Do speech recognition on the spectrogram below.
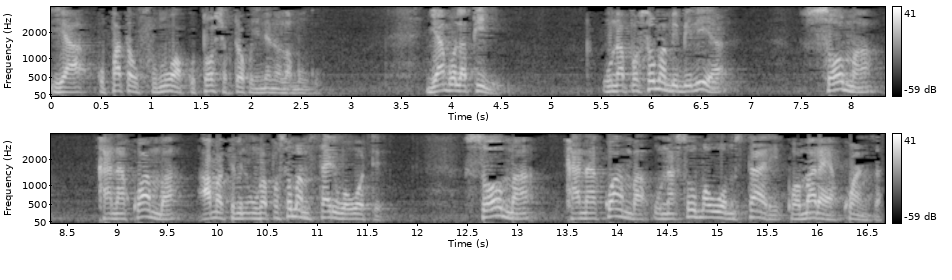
ya kupata ufunuo wa kutosha kutoka kwenye neno la mungu. Jambo la pili unaposoma bibilia soma kana kwamba ama unaposoma mstari wowote soma kana kwamba unasoma huo mstari kwa mara ya kwanza.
